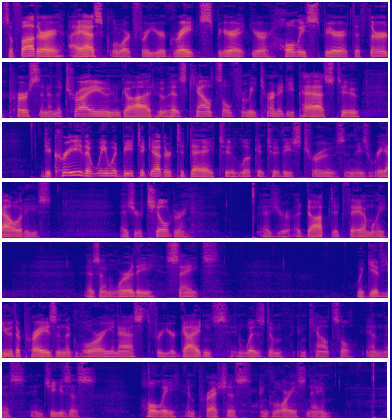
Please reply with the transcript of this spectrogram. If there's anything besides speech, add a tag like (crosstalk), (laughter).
So, Father, I ask, Lord, for your great Spirit, your Holy Spirit, the third person and the triune God who has counseled from eternity past to decree that we would be together today to look into these truths and these realities as your children, as your adopted family, as unworthy saints. We give you the praise and the glory and ask for your guidance and wisdom and counsel in this. In Jesus' holy and precious and glorious name.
